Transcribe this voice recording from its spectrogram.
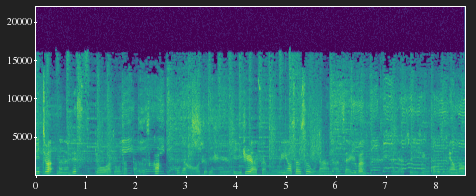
んにちは、ナナです。今日はどうだったんですか？大家好，这里是荔枝 FM 五零幺三四五，娜娜在日本，大家最近过得怎么样呢？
